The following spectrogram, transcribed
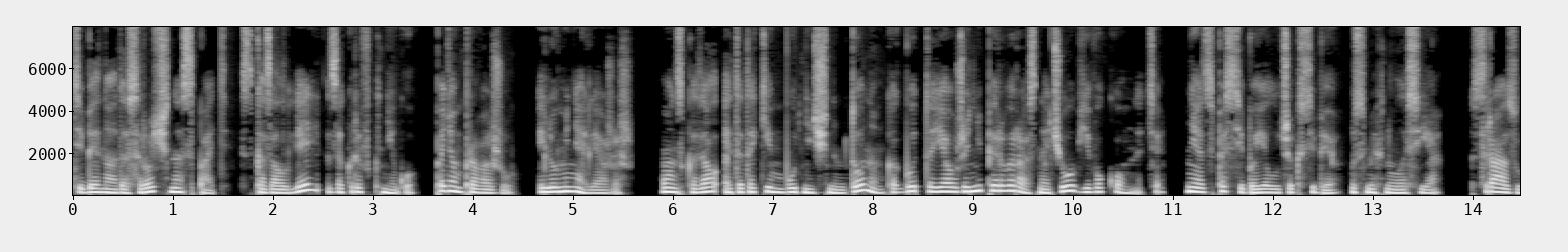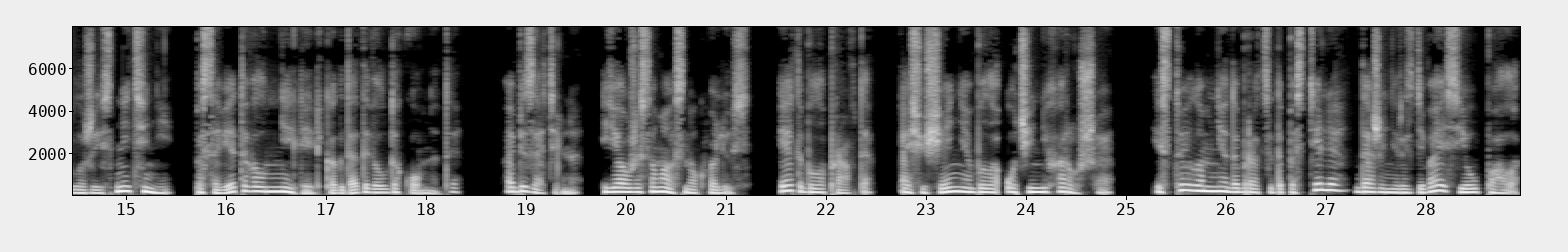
тебе надо срочно спать», — сказал Лель, закрыв книгу. «Пойдем провожу. Или у меня ляжешь». Он сказал это таким будничным тоном, как будто я уже не первый раз ночую в его комнате. «Нет, спасибо, я лучше к себе», — усмехнулась я. «Сразу ложись, не тяни», — посоветовал мне Лель, когда довел до комнаты. «Обязательно. Я уже сама с ног валюсь». И это была правда. Ощущение было очень нехорошее. И стоило мне добраться до постели, даже не раздеваясь, я упала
